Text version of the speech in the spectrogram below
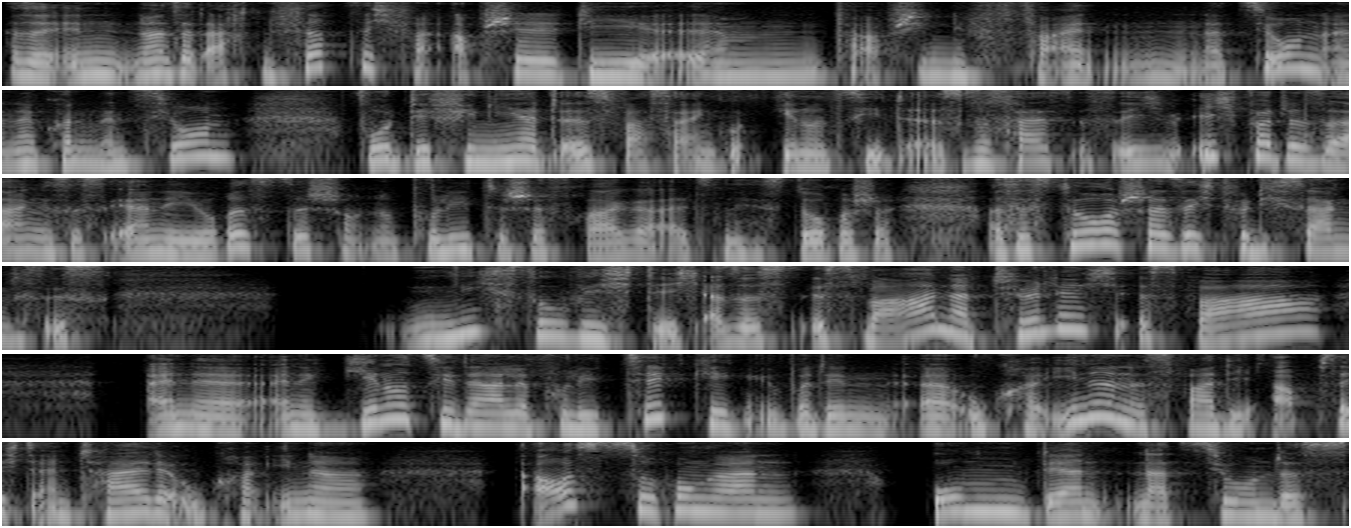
Also in 1948 verabschiedet die, ähm, verabschieden die Vereinten Nationen eine Konvention, wo definiert ist, was ein Genozid ist. Das heißt, ich, ich würde sagen, es ist eher eine juristische und eine politische Frage als eine historische. Aus historischer Sicht würde ich sagen, das ist nicht so wichtig. Also es, es war natürlich, es war eine, eine genozidale Politik gegenüber den äh, Ukrainern. Es war die Absicht, einen Teil der Ukrainer auszuhungern, um der Nation das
